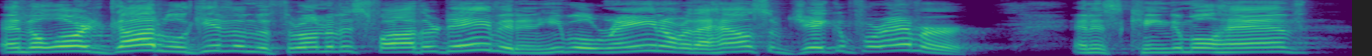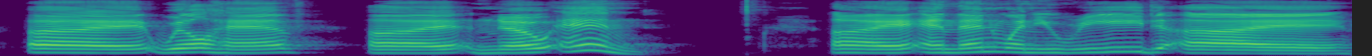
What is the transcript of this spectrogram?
And the Lord God will give him the throne of his father David, and he will reign over the house of Jacob forever. And his kingdom will have uh, will have uh, no end. Uh, and then when you read uh,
